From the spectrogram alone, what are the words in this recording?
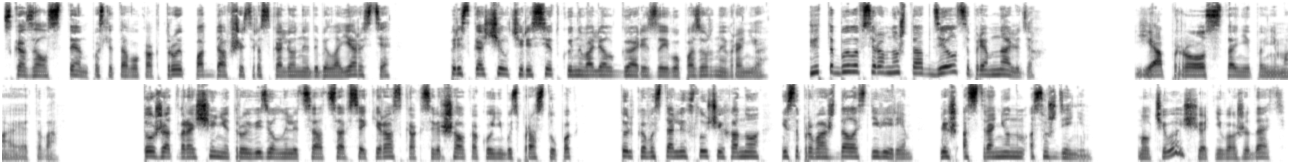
сказал Стэн после того, как Трой, поддавшись раскаленной до бела ярости, перескочил через сетку и навалял Гарри за его позорное вранье. Это было все равно, что обделаться прямо на людях. «Я просто не понимаю этого». То же отвращение Трой видел на лице отца всякий раз, как совершал какой-нибудь проступок, только в остальных случаях оно не сопровождалось неверием, лишь отстраненным осуждением. Мол, чего еще от него ожидать?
